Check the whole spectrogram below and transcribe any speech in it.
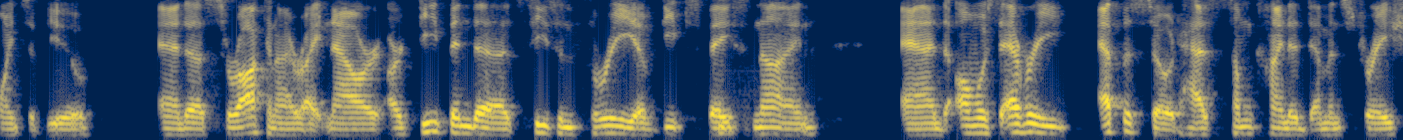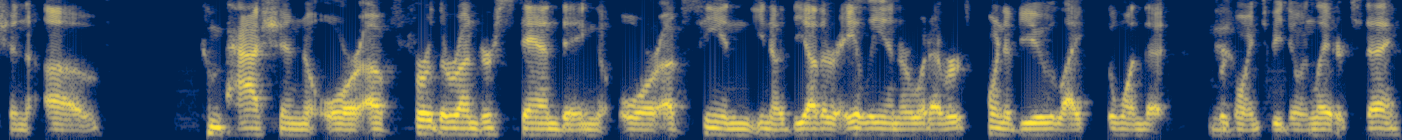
points of view and uh, Cirroc and I right now are, are deep into season three of Deep Space Nine, and almost every episode has some kind of demonstration of compassion or of further understanding or of seeing you know the other alien or whatever point of view like the one that yeah. we're going to be doing later today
